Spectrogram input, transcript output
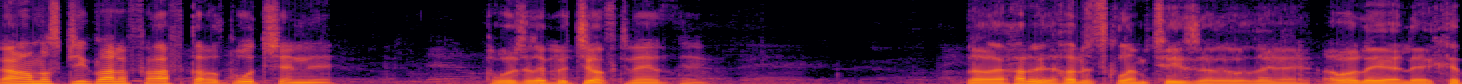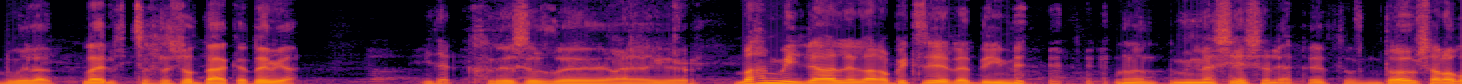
למה מספיק כבר לפרף תרבות של... אבל זה בית ספר. לא, יכול להיות שצריך להמציא איזה, אבל לחד מילד. אולי צריך לשאול באקדמיה. יש איזה... מה המילה ללהרביץ לילדים? מילה שיש עליה. טוב, שלום,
